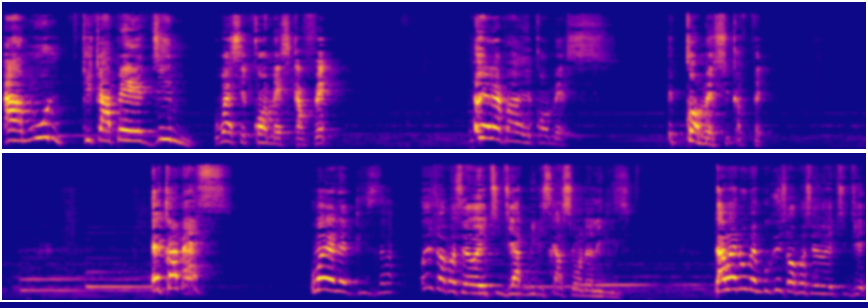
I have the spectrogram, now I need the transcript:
a moun ki ka peye dim. Ou wè se komes ka fet. Ou wè le pa e komes. E komes ki ka fet. E komes. Ou wè l'eglize nan. Pou yon se yo etidye administrasyon dan l'eglize? Dawe nou men pou ki yon se yo etidye?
